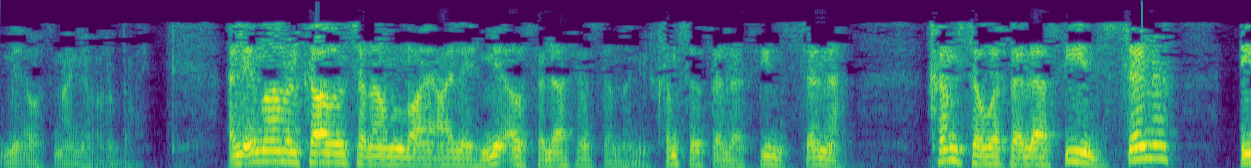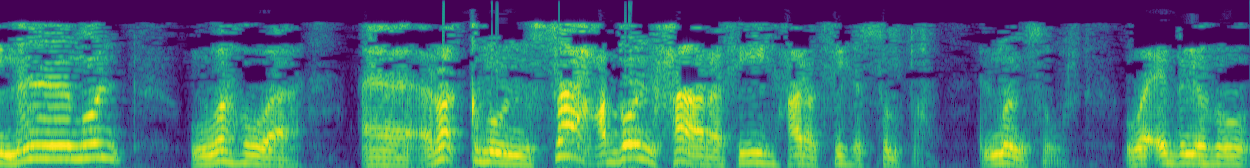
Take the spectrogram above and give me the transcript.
148 الإمام الكاظم سلام الله عليه 183 35 سنة 35 سنة إمام وهو رقم صعب حار فيه حارت فيه السلطة المنصور. وابنه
